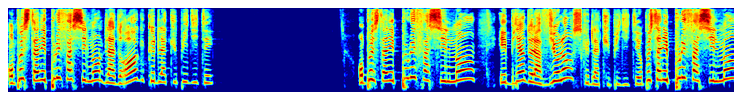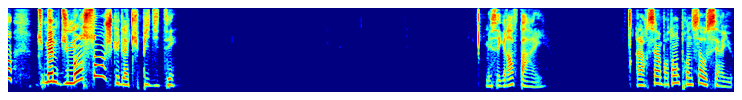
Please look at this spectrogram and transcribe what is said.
On peut se tanner plus facilement de la drogue que de la cupidité on peut se tanner plus facilement eh bien, de la violence que de la cupidité. On peut se tanner plus facilement même du mensonge que de la cupidité. Mais c'est grave pareil. Alors c'est important de prendre ça au sérieux.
